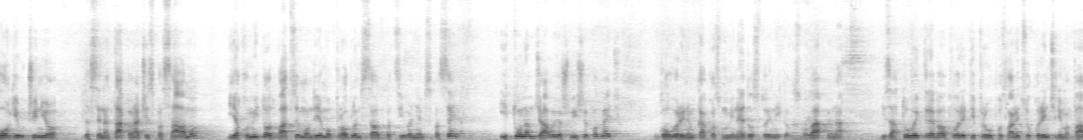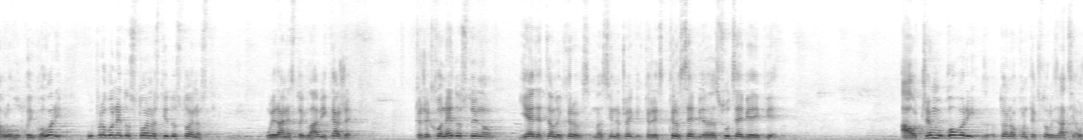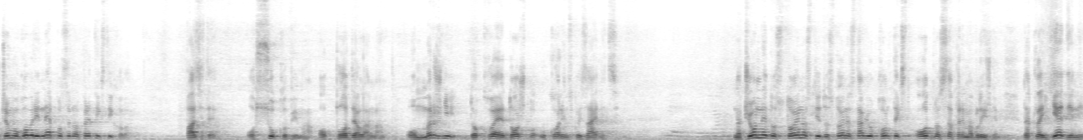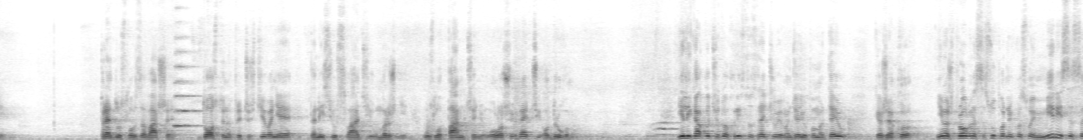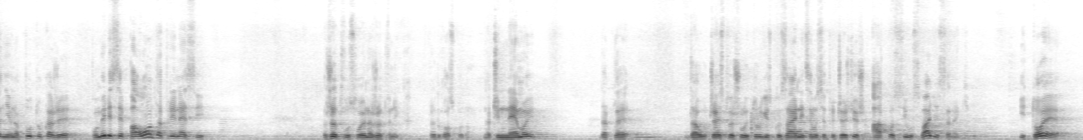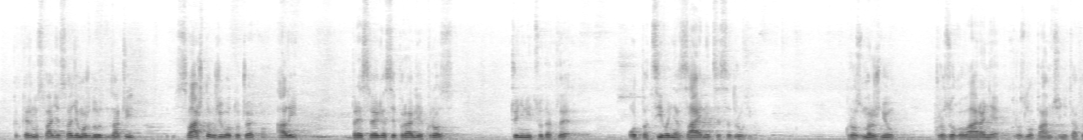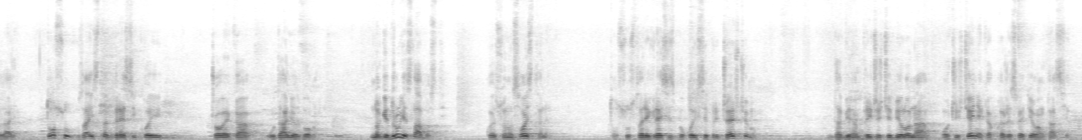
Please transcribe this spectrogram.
Bog je učinio da se na takav način spasavamo i ako mi to odbacujemo, onda imamo problem sa odbacivanjem spasenja. I tu nam đavo još više podmeće govori nam kako smo mi nedostojni, kako smo ovako, onako. I zato uvek treba otvoriti prvu poslanicu o Korinćanima Pavlovu koji govori upravo nedostojnosti i dostojnosti. U 11. glavi kaže, kaže, ko nedostojno jede telo i krv na sina čovjeka, kaže, krv sebi, sud sebi i pije. A o čemu govori, to je ono kontekstualizacija, o čemu govori neposredno pre tih stihova? Pazite, o sukobima, o podelama, o mržnji do koje je došlo u korinskoj zajednici. Znači, on nedostojnost i dostojnost stavlja u kontekst odnosa prema bližnjem. Dakle, jedini preduslov za vaše dostojno pričešćivanje je da nisi u svađi, u mržnji, u zlopamćenju, u lošoj reči o drugom. Ili kako će to Hristos reći u Evanđelju po Mateju, kaže, ako imaš problem sa supornikom svojim, miri se sa njim na putu, kaže, pomiri se, pa onda prinesi žrtvu svoju na žrtvenik pred gospodom. Znači, nemoj, dakle, da učestvuješ u liturgijskoj zajednici, samo se pričešćuješ ako si u svađi sa nekim. I to je, kad kažemo svađa, svađa može da znači svašta u životu čovjeka, ali pre svega se pojavlja kroz činjenicu, dakle, odbacivanja zajednice sa drugim. Kroz mržnju, kroz ogovaranje, kroz lopamćenje i tako dalje. To su zaista gresi koji čoveka udalje od Boga. Mnoge druge slabosti, koje su nam svojstvene, to su u stvari gresi zbog kojih se pričešćujemo, da bi nam pričeće bilo na očišćenje, kako kaže Sveti Jovan Kasija.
